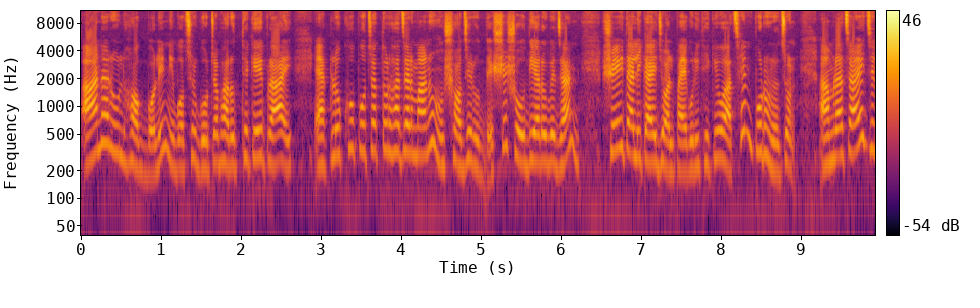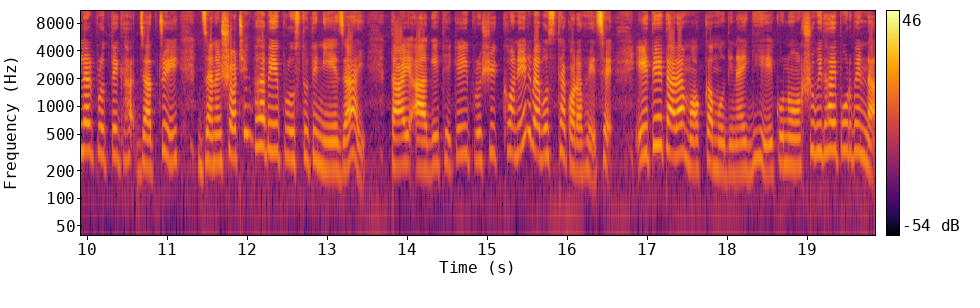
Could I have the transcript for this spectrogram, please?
আনারুল হক বলেন এবছর গোটা ভারত থেকে প্রায় এক লক্ষ পঁচাত্তর হাজার মানুষ হজের উদ্দেশ্যে সৌদি আরবে যান। সেই তালিকায় জলপাইগুড়ি থেকেও আছেন পনেরো জন। আমরা চাই জেলার প্রত্যেক যাত্রী যেন সঠিকভাবে প্রস্তুতি নিয়ে যায়। তাই আগে থেকেই প্রশিক্ষণের ব্যবস্থা করা হয়েছে। এতে তারা মক্কা মদিনায় গিয়ে কোনো অসুবিধায় পড়বেন না।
